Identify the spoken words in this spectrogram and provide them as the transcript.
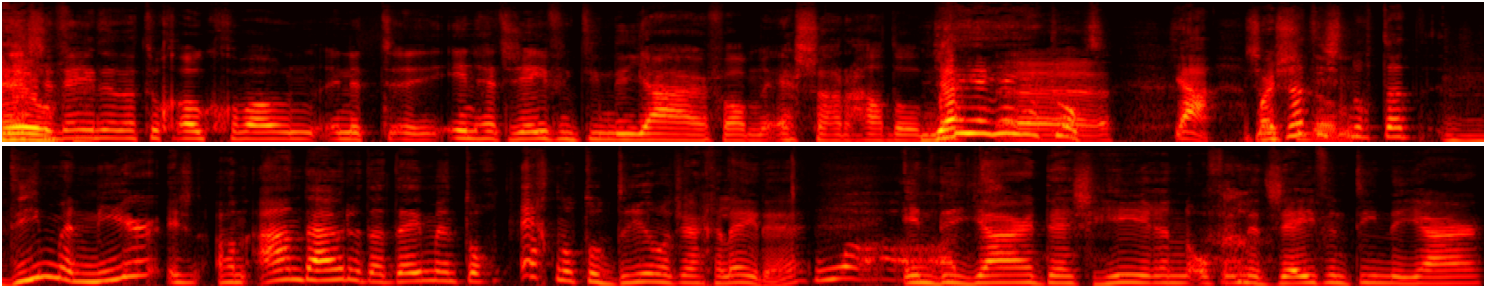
en ze deden dat toch ook gewoon in het, eh, in het 17e jaar van Essar Haddon. Ja, ja, ja, ja, Eh, klopt. Ja, maar dat is nog dat, die manier is van aanduiden, dat deed men toch echt nog tot 300 jaar geleden, hè? What? In de jaar des heren of in het 17e jaar.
